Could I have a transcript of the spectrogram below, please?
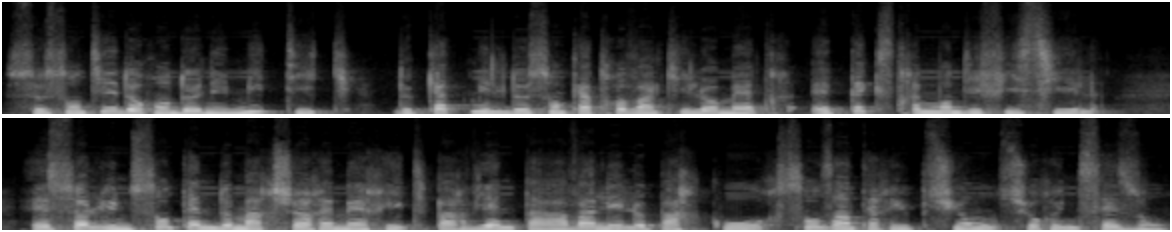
Ce sentier de randonnée mythique de 4280 km est extrêmement difficile et seule une centaine de marcheurs émérites parviennent à avaler le parcours sans interruption sur une saison.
